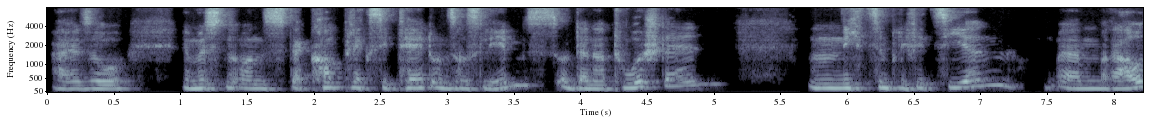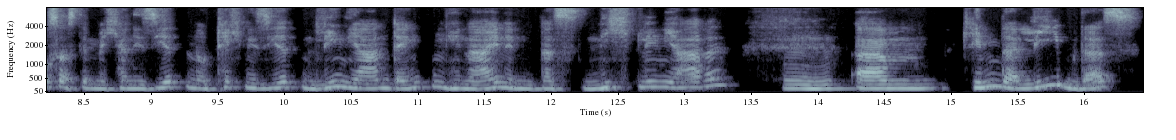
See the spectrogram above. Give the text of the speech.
Also wir müssten uns der Komplexität unseres Lebens und der Natur stellen nicht simplifizieren, ähm, raus aus dem mechanisierten und technisierten linearen Denken hinein in das Nichtlineare. Mhm. Ähm, Kinder lieben das.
